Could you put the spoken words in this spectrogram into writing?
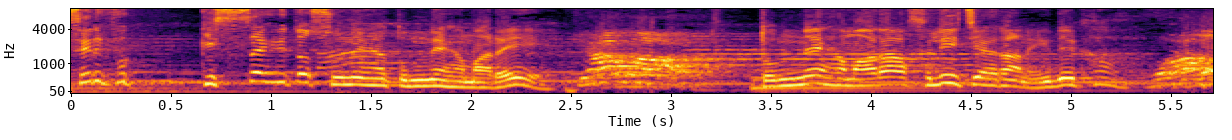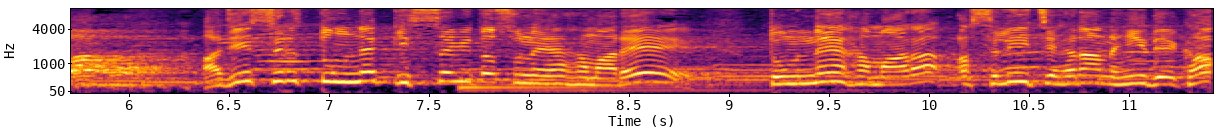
सिर्फ़ किस्से ही तो सुने हैं तुमने हमारे। तुमने हमारा असली चेहरा नहीं देखा। अजी सिर्फ़ तुमने किस्से ही तो सुने हैं हमारे। तुमने हमारा असली चेहरा नहीं देखा।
